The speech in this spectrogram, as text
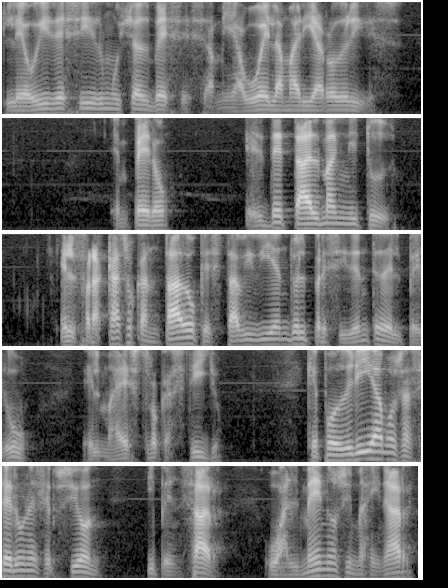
le oí decir muchas veces a mi abuela María Rodríguez. Empero, es de tal magnitud el fracaso cantado que está viviendo el presidente del Perú, el maestro Castillo, que podríamos hacer una excepción y pensar, o al menos imaginar,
